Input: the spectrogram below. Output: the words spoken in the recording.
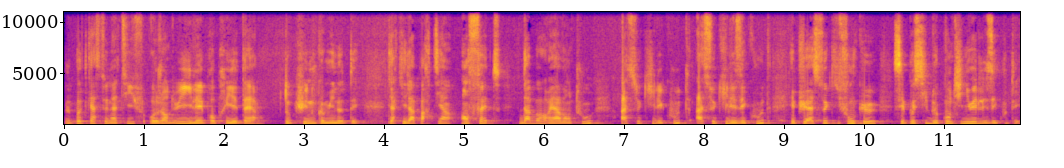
Le podcast natif, aujourd'hui, il est propriétaire d'aucune communauté. C'est-à-dire qu'il appartient en fait d'abord et avant tout à ceux qui l'écoutent, à ceux qui les écoutent, et puis à ceux qui font que c'est possible de continuer de les écouter.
